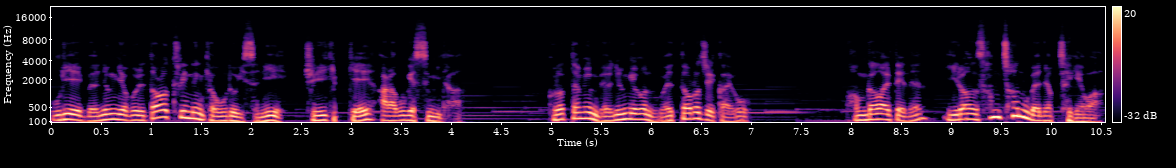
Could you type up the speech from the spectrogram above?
우리의 면역력을 떨어뜨리는 경우도 있으니 주의 깊게 알아보겠습니다. 그렇다면 면역력은 왜 떨어질까요? 건강할 때는 이런 선천 면역 체계와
